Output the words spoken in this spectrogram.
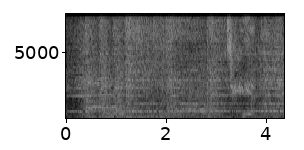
It's here.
